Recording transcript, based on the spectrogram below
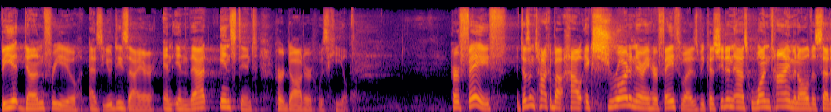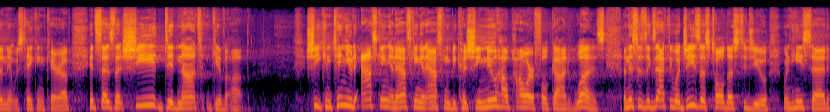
Be it done for you as you desire. And in that instant, her daughter was healed. Her faith, it doesn't talk about how extraordinary her faith was because she didn't ask one time and all of a sudden it was taken care of. It says that she did not give up. She continued asking and asking and asking because she knew how powerful God was. And this is exactly what Jesus told us to do when he said,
